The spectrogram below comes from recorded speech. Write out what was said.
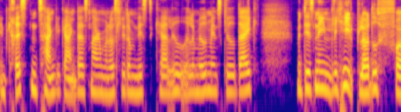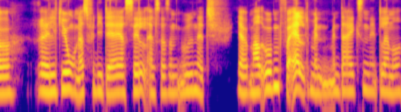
en kristen tankegang, der snakker man også lidt om næstekærlighed eller medmenneskelighed. Der er ikke, men det er sådan egentlig helt blottet for religion, også fordi det er jeg selv, altså sådan uden at jeg er meget åben for alt, men, men der er ikke sådan et eller andet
